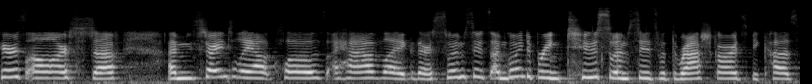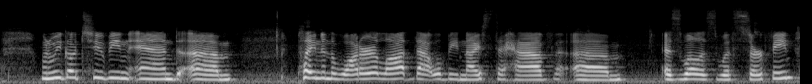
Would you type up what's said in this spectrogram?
here's all our stuff. I'm starting to lay out clothes. I have like their swimsuits. I'm going to bring two swimsuits with rash guards because when we go tubing and um, playing in the water a lot, that will be nice to have um, as well as with surfing.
